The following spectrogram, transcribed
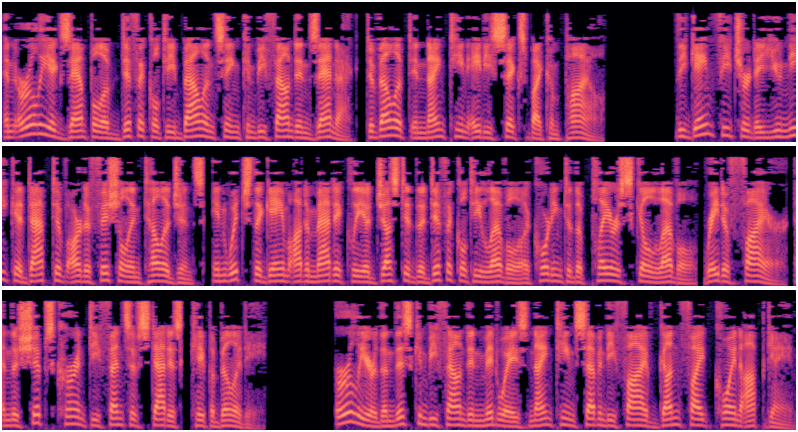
An early example of difficulty balancing can be found in Zanac, developed in 1986 by Compile. The game featured a unique adaptive artificial intelligence, in which the game automatically adjusted the difficulty level according to the player's skill level, rate of fire, and the ship's current defensive status, capability. Earlier than this can be found in Midway's 1975 gunfight coin-op game.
